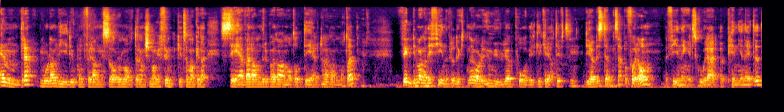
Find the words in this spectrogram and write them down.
endre hvordan videokonferanse og remote arrangementer funket, så man kunne se hverandre på en annen måte og delta på en annen måte Veldig mange av de fine produktene var det umulig å påvirke kreativt. De har bestemt seg på forhånd. Det fine engelske ordet er 'opinionated'.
